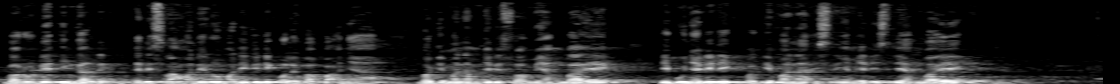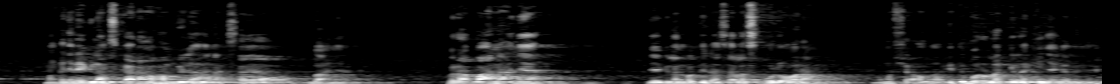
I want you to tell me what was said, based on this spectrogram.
baru dia tinggal. Di, jadi selama di rumah dididik oleh bapaknya, bagaimana menjadi suami yang baik, ibunya didik bagaimana istrinya menjadi istri yang baik. Makanya dia bilang sekarang alhamdulillah anak saya banyak. Berapa anaknya? Dia bilang kalau tidak salah 10 orang. Masya Allah, itu baru laki-lakinya katanya.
